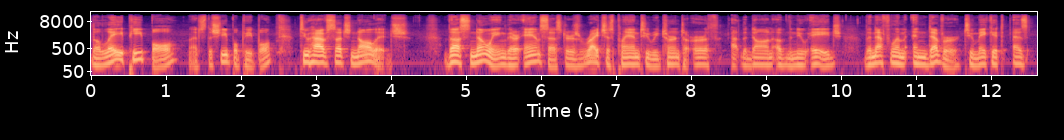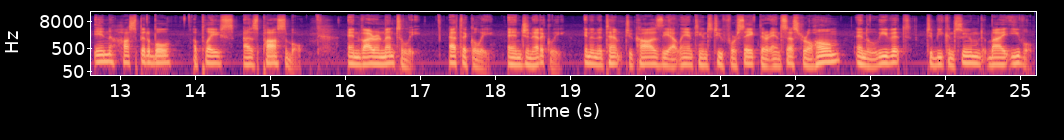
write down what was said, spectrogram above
the lay people, that's the sheeple people, to have such knowledge. Thus, knowing their ancestors' righteous plan to return to earth at the dawn of the new age, the Nephilim endeavor to make it as inhospitable a place as possible, environmentally, ethically, and genetically, in an attempt to cause the Atlanteans to forsake their ancestral home and leave it to be consumed by evil.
